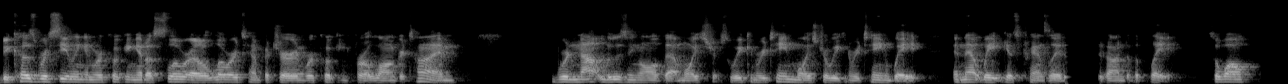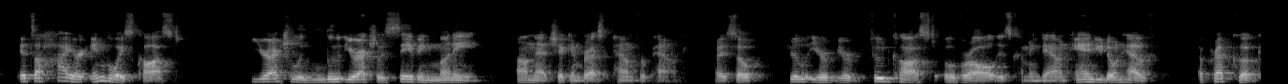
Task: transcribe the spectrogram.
because we're sealing and we're cooking at a slower, at a lower temperature, and we're cooking for a longer time, we're not losing all of that moisture. So we can retain moisture, we can retain weight, and that weight gets translated onto the plate. So while it's a higher invoice cost, you're actually lo- you're actually saving money on that chicken breast pound for pound, right? So your, your, your food cost overall is coming down, and you don't have a prep cook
